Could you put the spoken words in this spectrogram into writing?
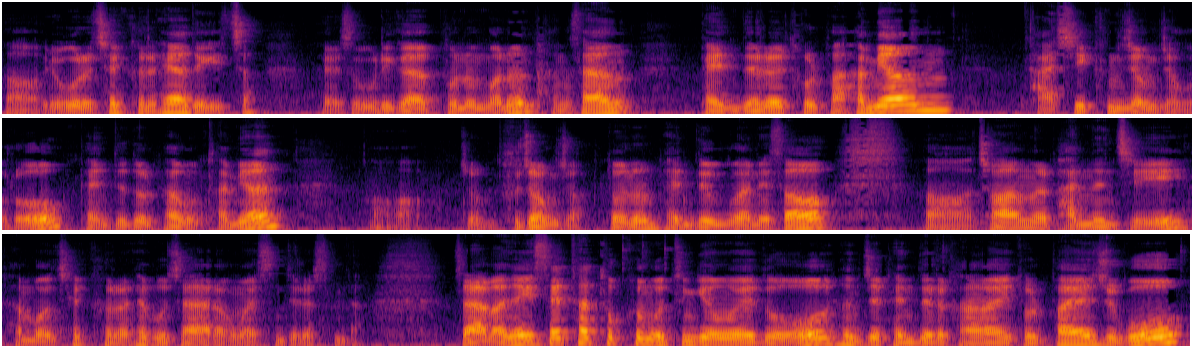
어, 요거를 체크를 해야 되겠죠. 그래서 우리가 보는 거는 항상 밴드를 돌파하면 다시 긍정적으로 밴드 돌파 못하면 어, 좀 부정적 또는 밴드 구간에서 어, 저항을 받는지 한번 체크를 해보자 라고 말씀드렸습니다. 자 만약에 세타 토큰 같은 경우에도 현재 밴드를 강하게 돌파해주고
